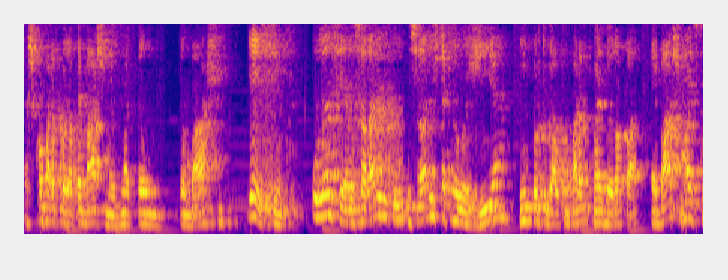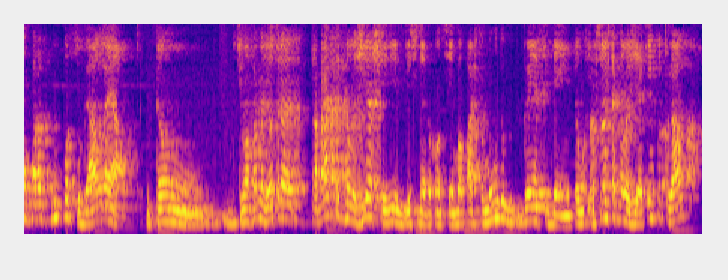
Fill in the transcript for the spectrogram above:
acho que comparado com a Europa é baixo, mas não é tão tão baixo. E é isso, sim. O lance é, o salário, o, salário de tecnologia em Portugal, comparado com o resto da Europa, é baixo, mas comparado com Portugal é alto. Então, de uma forma ou de outra, trabalhar com tecnologia, acho que isso deve acontecer em boa parte do mundo, ganha-se bem. Então, profissões de tecnologia aqui em Portugal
